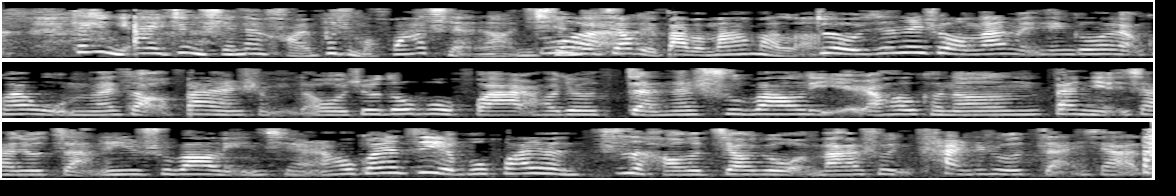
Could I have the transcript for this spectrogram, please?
但是你爱挣钱，但好像不怎么花钱啊，你钱都交给爸爸妈妈了。对，我记得那时候我妈每天给我两块五买早饭什么的，我就都不花，然后就攒在书包里，然后可能半年下就攒了一书包零钱。然后关键自己也不花，就很自豪的交给我妈说：“你看，这是我攒下的。”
